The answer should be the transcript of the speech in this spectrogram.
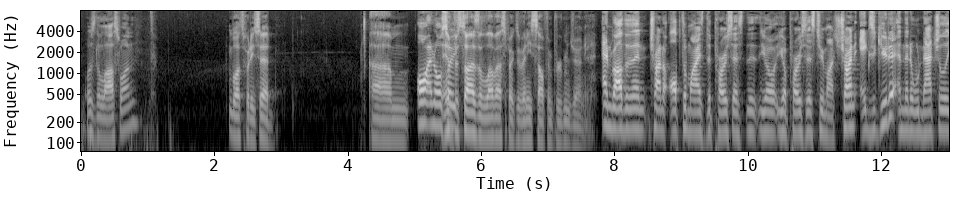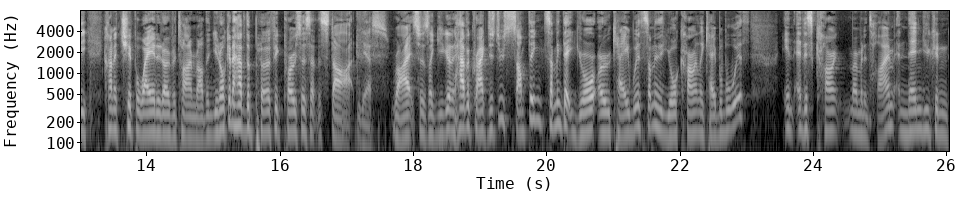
what was the last one? Well, that's what he said. Um, Oh, and also, emphasize the love aspect of any self improvement journey. and rather than trying to optimize the process, the, your your process too much, try and execute it, and then it will naturally kind of chip away at it over time. Rather than you're not going to have the perfect process at the start. Yes. right? So it's like you're gonna have a crack. Just do something, something that you're okay with, something that you're currently capable with, in at this current moment in time, and then you can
